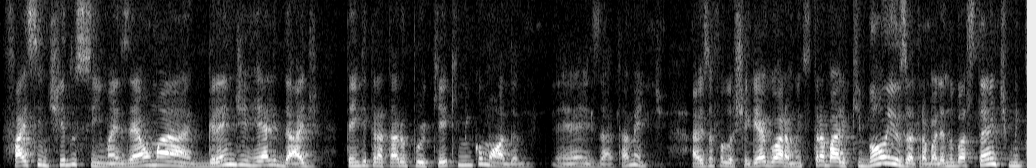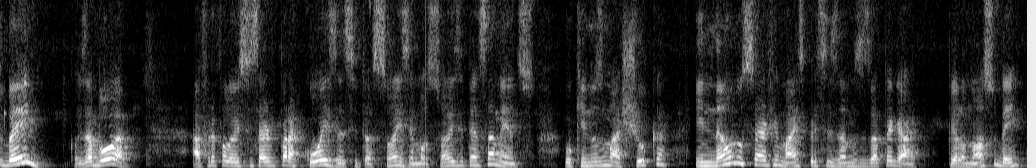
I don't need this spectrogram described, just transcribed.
faz sentido sim, mas é uma grande realidade, tem que tratar o porquê que me incomoda. É, exatamente. A Ilza falou, cheguei agora, muito trabalho. Que bom, Ilza, trabalhando bastante, muito bem, coisa boa. A Fran falou: Isso serve para coisas, situações, emoções e pensamentos. O que nos machuca e não nos serve mais, precisamos desapegar, pelo nosso bem,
